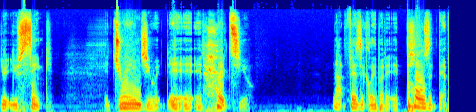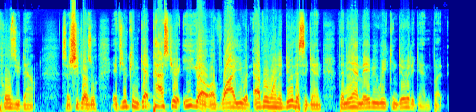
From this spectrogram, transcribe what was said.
you, you sink it drains you. It, it, it hurts you. Not physically, but it, it pulls it, it pulls you down. So she goes, well, if you can get past your ego of why you would ever want to do this again, then yeah, maybe we can do it again. But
